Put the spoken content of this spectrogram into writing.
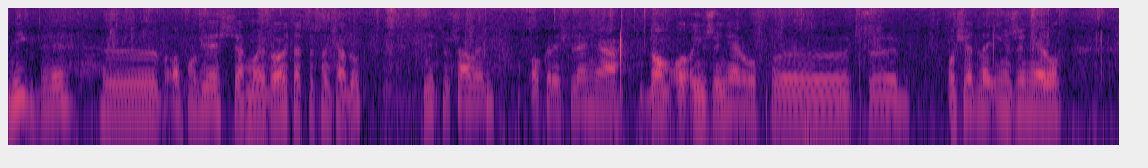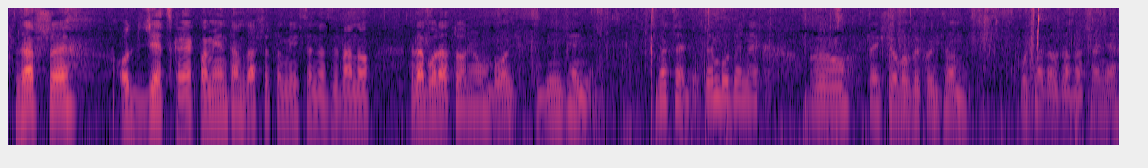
Nigdy yy, w opowieściach mojego ojca czy sąsiadów nie słyszałem określenia dom o inżynierów yy, czy osiedle inżynierów. Zawsze od dziecka, jak pamiętam, zawsze to miejsce nazywano laboratorium bądź więzieniem. Dlaczego? Ten budynek był częściowo wykończony. Posiadał zadaszenie,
